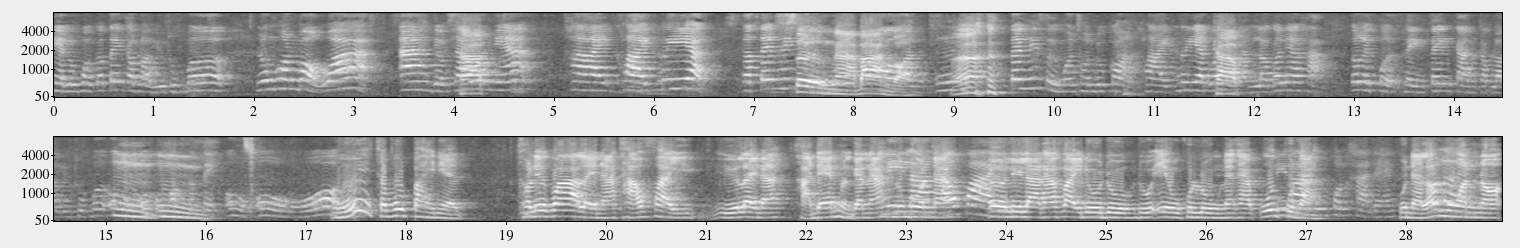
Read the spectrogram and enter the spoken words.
เนี่ยลุงพลก็เต้นกับเหล่ายูทูบเบอร์ลุงพลบอกว่าอะเดี๋ยวเช้าครับ วันเนี้ยคลายคลายเครียด จะเต้นให้เสิร์งหน้าบ้านบ่อืมอะเต้นให้สื่อมวลชนดูก่อนคลายเครียดว่าคอรับย่างนั้นแล้วก็เนี่ยค่ะ ก็เลยเปิดเพลงเต้นกันกับเหล่ายูทูบเบอร์โอ้อืโหมโอ้โหออกอืมสเต็ปโอ้โหโอ้โหโอ้ยถ้าพูดไปเนี่ยเขาเรียกว่าอะไรนะ เท้าไฟหรืออะไรนะ ขาแดนเหมือนกันนะลีลุงพลาลนะเท้าไฟเออลีลาเท้าไฟดูดูดูเอวคุณลุงนะครับอุ้ยลีคุณลาอะลุงพลขาแดนคุณอะแล้วมวนเนาะ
